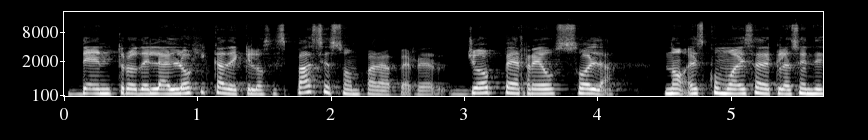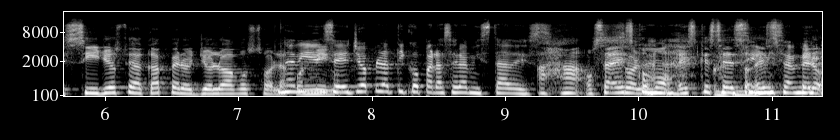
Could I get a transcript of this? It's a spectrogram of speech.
dentro de la lógica de que los espacios son para perrear. Yo perreo sola. No, es como esa declaración de sí, yo estoy acá, pero yo lo hago sola. Nadie conmigo. dice, yo platico para hacer amistades. Ajá, o sea, es como, es que es eso, es- pero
